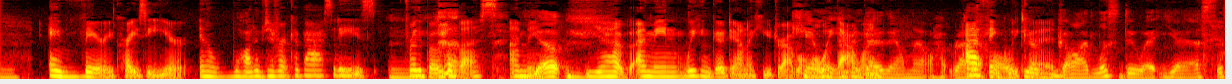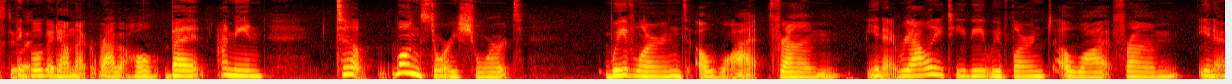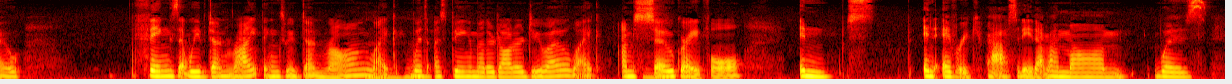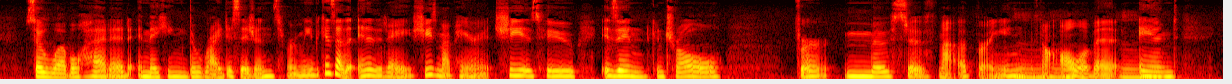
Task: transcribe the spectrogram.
a very crazy year in a lot of different capacities for the both of mm. us. I mean, Yep. yep. I mean, we can go down a huge rabbit Can hole with that one. go down that rabbit I think hole? we Dear could. God, let's do it. Yes, let's do I think it. we'll go down that rabbit hole. But I mean, to long story short, we've learned a lot from you know reality TV. We've learned a lot from you know things that we've done right, things we've done wrong. Like mm-hmm. with us being a mother daughter duo, like I'm so mm-hmm. grateful in in every capacity that my mom was so level headed and making the right decisions for me because at the end of the day, she's my parent. She is who is in control for most of my upbringing, if not all of it. Mm-hmm. And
